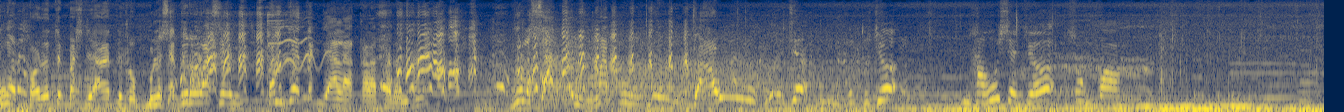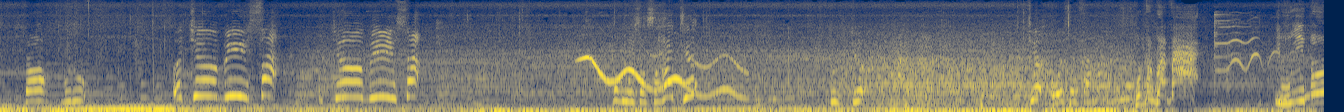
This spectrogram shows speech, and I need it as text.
Ingat pada tuh pas di hati kok bulas satu ruasin. Kan dia tak di ala kalapa nama. Satu ngaku jauh. Cik, betul, Cik. Haus ya, Cik. Sumpah. Sok, buru. Ece bisa. Ece bisa. Pengusaha saja. Tuh, Cik. Cik, usaha saha bener. Bapak-bapak, ibu-ibu.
